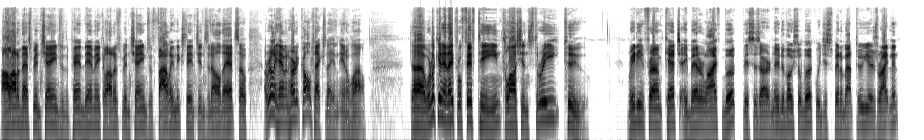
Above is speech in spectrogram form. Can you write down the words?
A lot of that's been changed with the pandemic. A lot of it's been changed with filing extensions and all that. So I really haven't heard it called tax day in, in a while. Uh, we're looking at April 15, Colossians 3 2. Reading from Catch a Better Life book. This is our new devotional book. We just spent about two years writing it.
